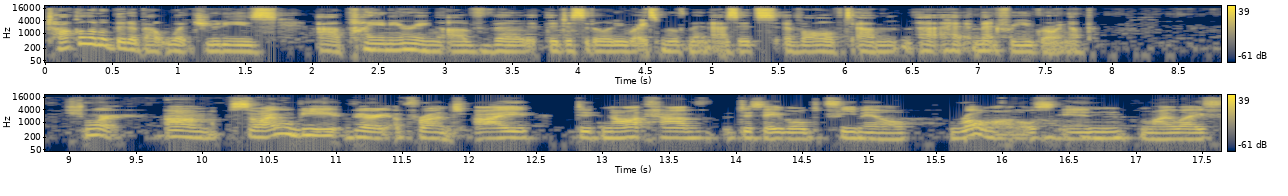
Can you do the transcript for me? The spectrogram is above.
talk a little bit about what judy's uh, pioneering of the the disability rights movement as it's evolved um, uh, meant for you growing up Sure. Um, so I will be very upfront. I did not have disabled female role models in my life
